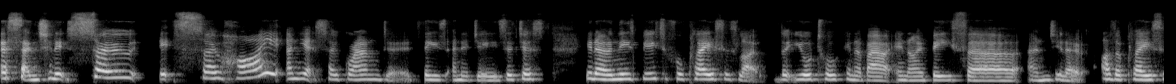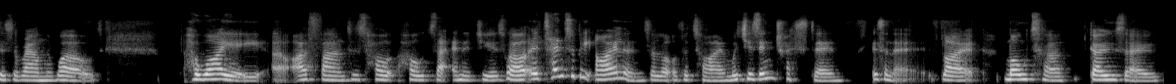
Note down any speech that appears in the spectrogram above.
ascension it's so it's so high and yet so grounded these energies are just you know in these beautiful places like that you're talking about in ibiza and you know other places around the world Hawaii, uh, I've found has hold, holds that energy as well. It tends to be islands a lot of the time, which is interesting, isn't it? It's like Malta, Gozo.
